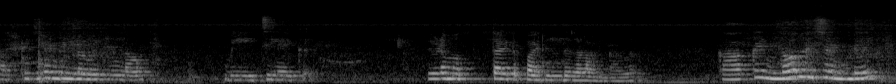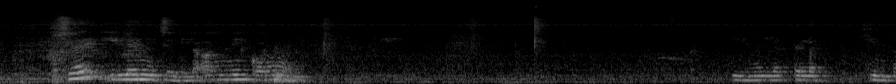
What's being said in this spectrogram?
കഷ്ടിച്ച് രണ്ട് കിലോമീറ്റർ ഉണ്ടാവും ബീച്ചിലേക്ക്. ഇവിടെ മൊത്തമായിട്ട് പരുന്തുകളാണ് ഉണ്ടാവുക. കാക്ക ഉണ്ടോയെന്ന് വെച്ചാൽ ഉണ്ട്. പക്ഷേ ഇല്ലയെന്ന് വെച്ചാൽ ഇല്ല. അങ്ങനെയും കുറവാണ്. ഈ നല്ല തിളയ്ക്കുന്ന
